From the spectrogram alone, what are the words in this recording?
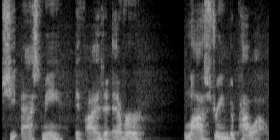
she asked me if I had ever live streamed a powwow.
